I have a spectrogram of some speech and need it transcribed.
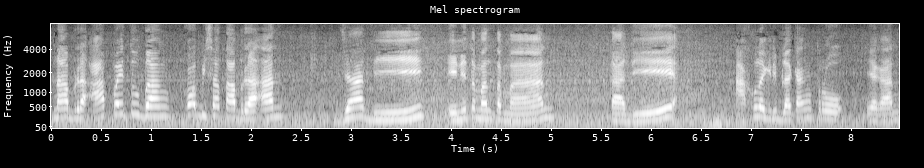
nabrak apa itu bang? Kok bisa tabrakan? Jadi, ini teman-teman, tadi aku lagi di belakang truk, ya kan?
